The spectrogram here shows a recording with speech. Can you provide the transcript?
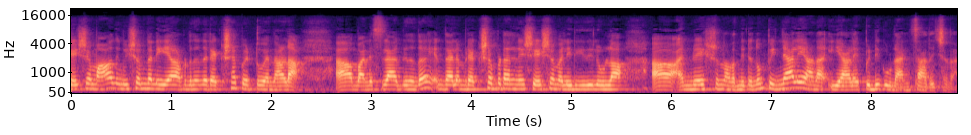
ശേഷം ആ നിമിഷം തന്നെ ഇയാൾ അവിടെ നിന്ന് രക്ഷപ്പെട്ടു എന്നാണ് മനസ്സിലാകുന്നത്. എന്തായാലും രക്ഷപ്പെടലിന് ശേഷം വലിയ രീതിയിലുള്ള അന്വേഷണം നടന്നിരുന്നു. പിന്നാലെയാണ് ഇയാളെ പിടികൂടാൻ സാധിച്ചത്.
